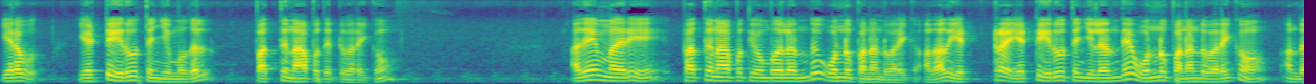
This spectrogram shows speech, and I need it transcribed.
இரவு எட்டு இருபத்தஞ்சி முதல் பத்து நாற்பத்தெட்டு வரைக்கும். அதே மாதிரி பத்து நாற்பத்தி ஒம்போதுலேருந்து ஒன்று பன்னெண்டு வரைக்கும். அதாவது எட்டரை எட்டு இருபத்தஞ்சிலேருந்தே ஒன்று பன்னெண்டு வரைக்கும் அந்த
